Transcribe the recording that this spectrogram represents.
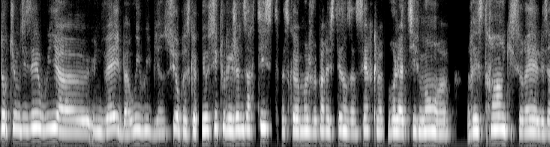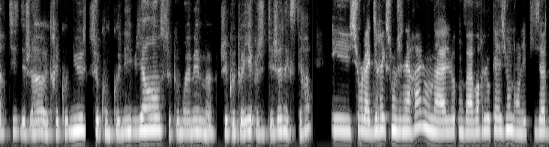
Donc tu me disais, oui, euh, une veille, bah oui, oui, bien sûr, parce qu'il y a aussi tous les jeunes artistes, parce que moi, je ne veux pas rester dans un cercle relativement restreints qui seraient les artistes déjà euh, très connus, ceux qu'on connaît bien, ceux que moi-même euh, j'ai côtoyés quand j'étais jeune, etc. Et sur la direction générale, on, a, on va avoir l'occasion dans l'épisode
